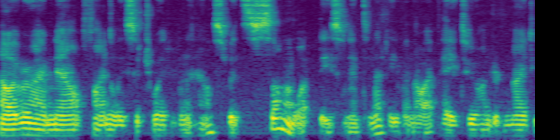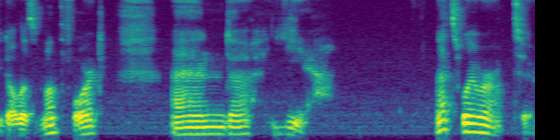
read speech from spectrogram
However, I am now finally situated in a house with somewhat decent internet, even though I pay $290 a month for it. And, uh, yeah, that's where we're up to.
